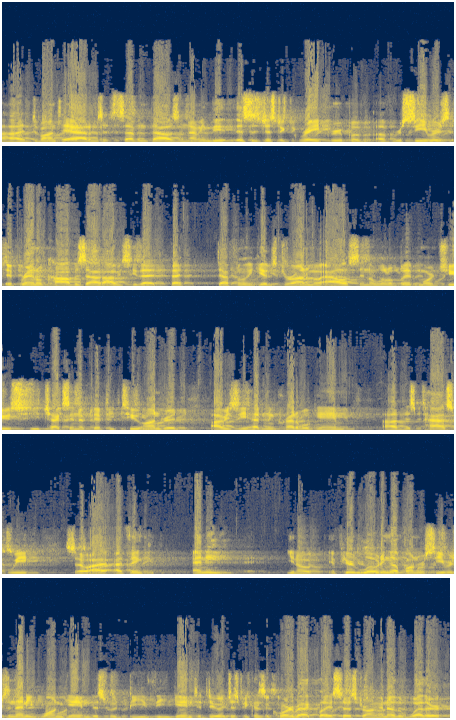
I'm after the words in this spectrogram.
Uh, Davante Adams at 7,000. I mean, this is just a great group of, of receivers. If Randall Cobb is out, obviously that, that definitely gives Geronimo Allison a little bit more juice. He checks in at 5,200. Obviously, he had an incredible game uh, this past week. So I, I think any you know, if you're loading up on receivers in any one game, this would be the game to do it just because the quarterback play is so strong. I know the weather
